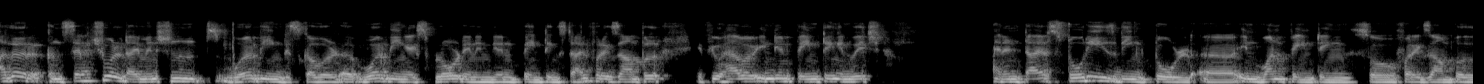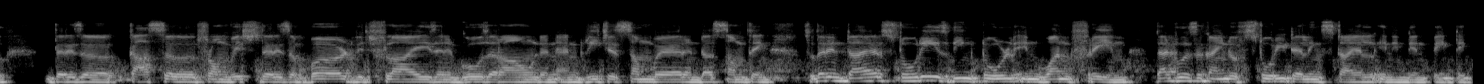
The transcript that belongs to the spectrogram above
other conceptual dimensions were being discovered, uh, were being explored in Indian painting style. For example, if you have an Indian painting in which an entire story is being told uh, in one painting. So, for example, there is a castle from which there is a bird which flies and it goes around and, and reaches somewhere and does something. So that entire story is being told in one frame. That was a kind of storytelling style in Indian painting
